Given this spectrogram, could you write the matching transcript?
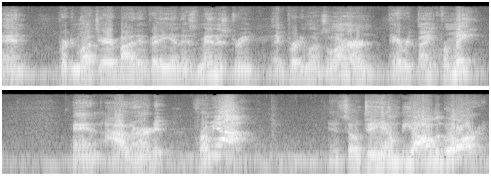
and pretty much everybody in this ministry, they pretty much learned everything from me. And I learned it from y'all. And so to him be all the glory.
